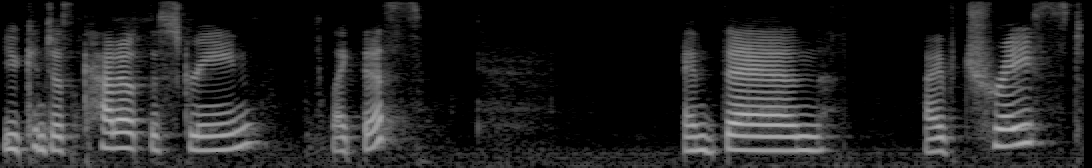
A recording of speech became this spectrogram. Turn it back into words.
you can just cut out the screen like this. And then I've traced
